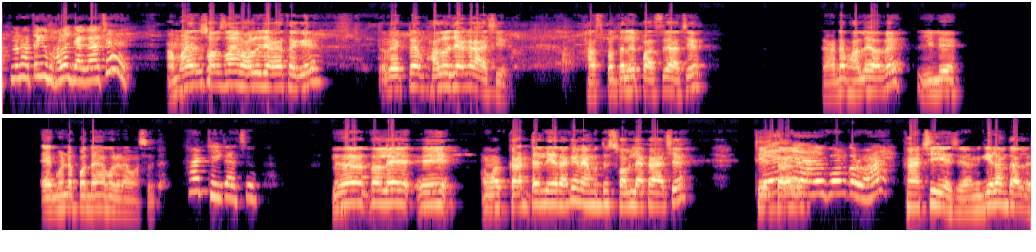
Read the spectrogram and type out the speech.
আপনার হাতে কি ভালো জায়গা আছে? আমাদের তো সবসময় ভালো জায়গা থাকে। তবে একটা ভালো জায়গা আছে। হাসপাতালের পাশে আছে। জায়গাটা ভালো হবে নিলে এক ঘণ্টা পর দেখা করেন আমার সাথে। হ্যাঁ ঠিক আছে। দাদা, তাহলে এই আমার কার্ডটা নিয়ে রাখেন এর মধ্যে সব লেখা আছে। ঠিক তাহলে আমি ফোন করব হ্যাঁ? হ্যাঁ ঠিক আছে আমি গেলাম তাহলে।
